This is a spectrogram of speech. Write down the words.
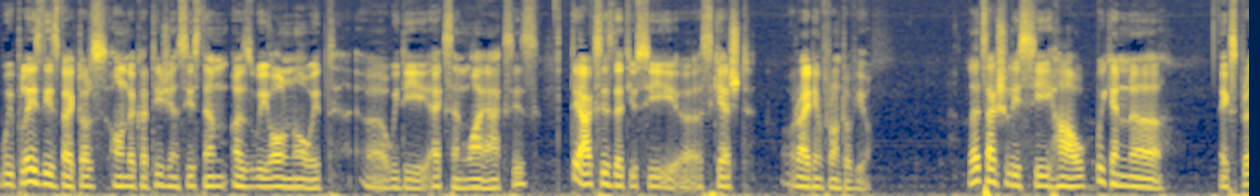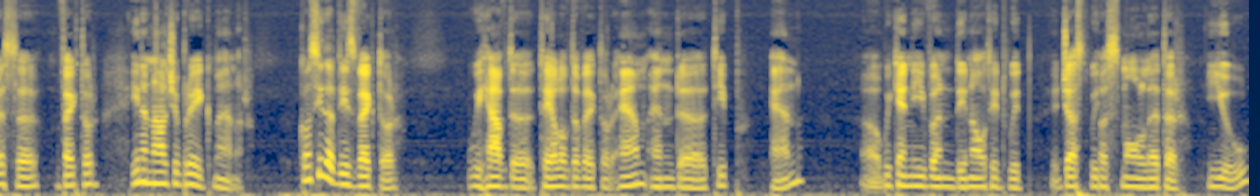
We place these vectors on the Cartesian system as we all know it uh, with the x and y axis, the axis that you see uh, sketched right in front of you. Let's actually see how we can uh, express a vector in an algebraic manner. Consider this vector. We have the tail of the vector m and the tip n. Uh, we can even denote it with just with a small letter u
